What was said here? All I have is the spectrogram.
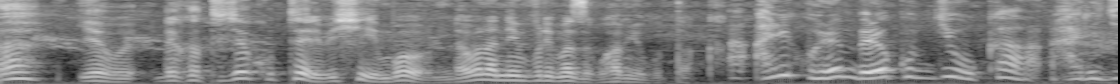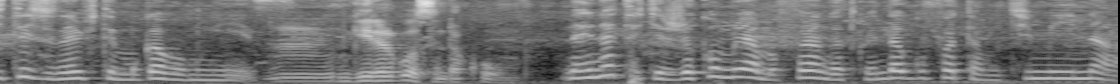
Ah, yewe reka tujye gutera ibishyimbo ndabona n'imvura imaze guhamya ubutaka. Ariko rero mbere yo kubyuka hari igitekerezo nari mfite mugabo mwiza. Mbwira rwose ndakumva. Nari natekereje ko muri ya mafaranga twenda gufata mu kimina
